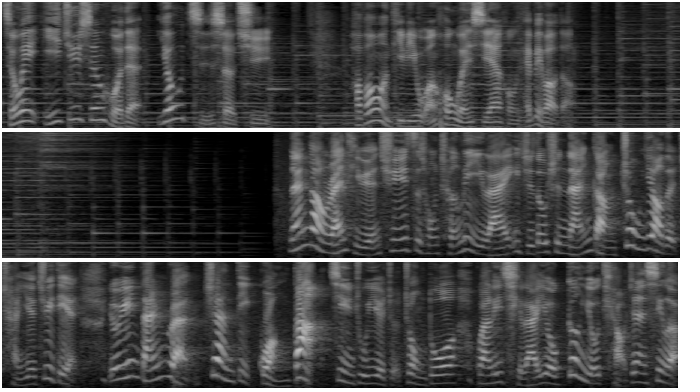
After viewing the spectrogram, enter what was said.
成为宜居生活的优质社区。好房网 TV 王宏文、西安红台北报道。南港软体园区自从成立以来，一直都是南港重要的产业据点。由于南软占地广大，建筑业者众多，管理起来又更有挑战性了。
